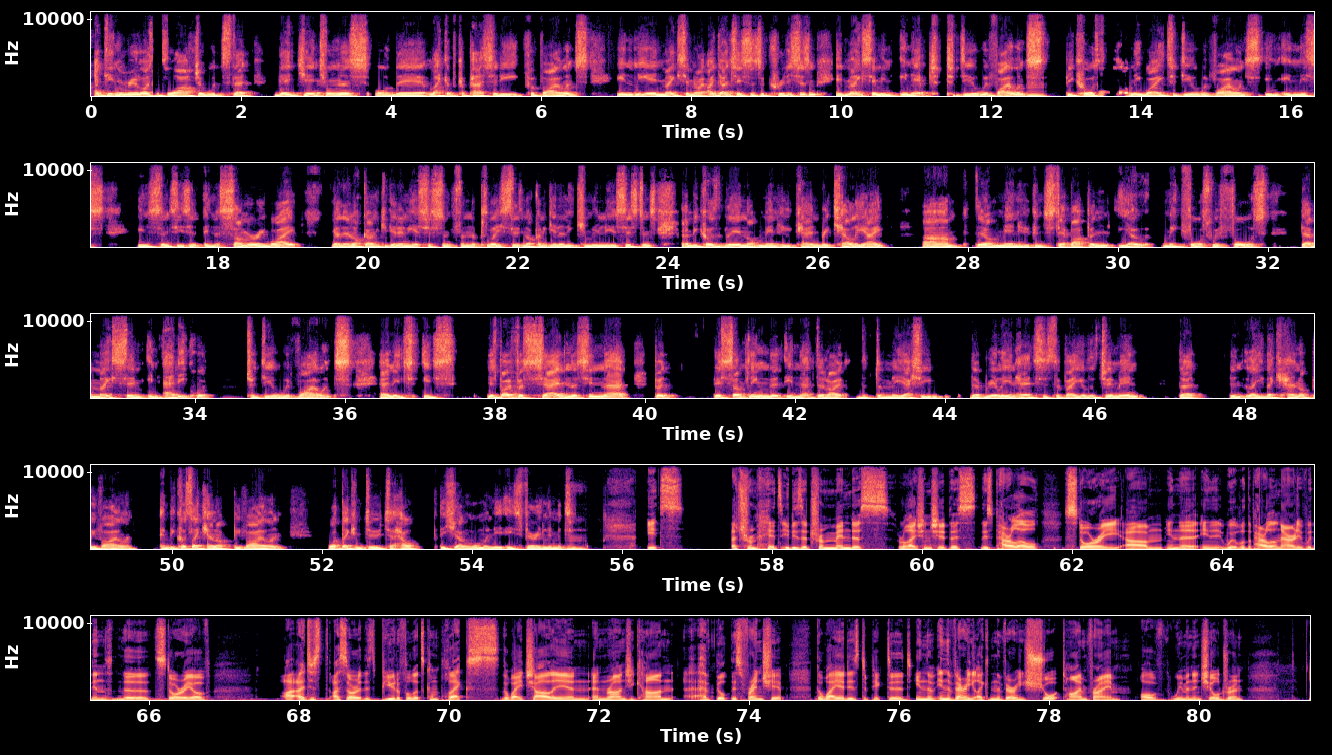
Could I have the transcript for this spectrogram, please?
I didn't realize until afterwards that their gentleness or their lack of capacity for violence in the end makes them, I, don't say this as a criticism, it makes them in, inept to deal with violence mm. because the only way to deal with violence in, in this instance is in a summary way yeah, they're not going to get any assistance from the police. There's not going to get any community assistance. And because they're not men who can retaliate, um, they're not men who can step up and, you know, meet force with force, that makes them inadequate to deal with violence. And it's, it's, there's both a sadness in that, but there's something that in that that I, that to me actually, that really enhances the value of the two men that they, they cannot be violent. And because they cannot be violent, what they can do to help this young woman is very limited. Mm. It's a trem- it's, it is a tremendous relationship. This this parallel story um, in the in well, the parallel narrative within the story of I, I, just I saw it. It's beautiful. It's complex. The way Charlie and and Ranji Khan have built this friendship, the way it is depicted in the in the very like in the very short time frame of women and children.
